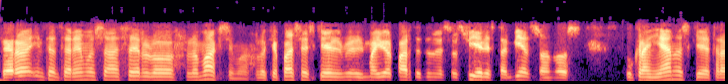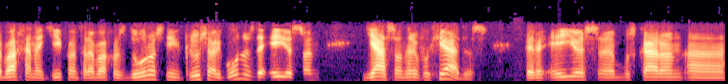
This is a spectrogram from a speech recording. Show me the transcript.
Pero intentaremos hacerlo lo máximo. Lo que pasa es que la mayor parte de nuestros fieles también son los ucranianos que trabajan aquí con trabajos duros, incluso algunos de ellos son ya son refugiados, pero ellos ah, buscaron uh,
